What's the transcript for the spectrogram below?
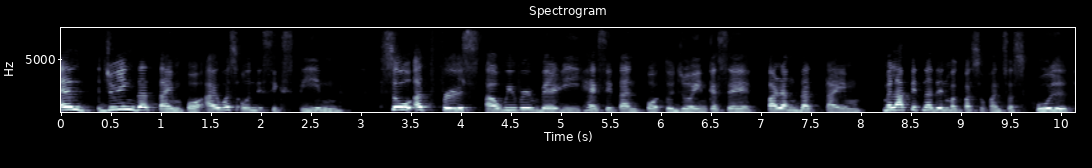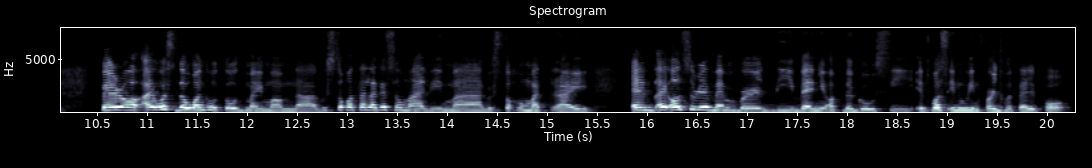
And during that time po, I was only 16. So at first, uh, we were very hesitant po to join kasi parang that time, malapit na din magpasukan sa school. Pero I was the one who told my mom na gusto ko talaga sumali ma, gusto kong matry. And I also remember the venue of the Go-See. It was in Winford Hotel po.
